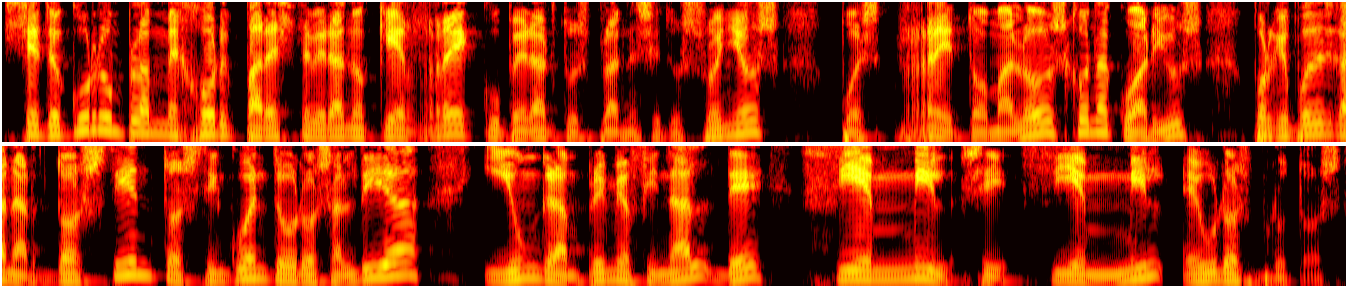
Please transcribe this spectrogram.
¿Se te ocurre un plan mejor para este verano que recuperar tus planes y tus sueños? Pues retómalos con Aquarius porque puedes ganar 250 euros al día y un gran premio final de 100.000, sí, 100.000 euros brutos.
